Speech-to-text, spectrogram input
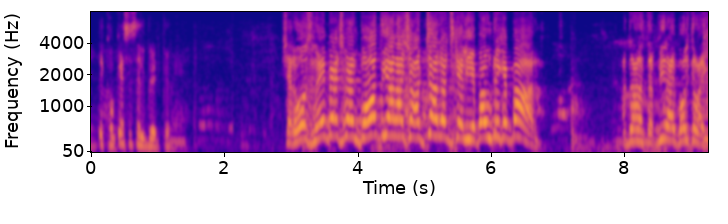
देखो कैसे सेलिब्रेट कर रहे हैं। शहरोज नए बैट्समैन बहुत ही आला शॉट चार रन के लिए बाउंड्री के पार। अदनान अख्तर फिर आए बॉल करवाई।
